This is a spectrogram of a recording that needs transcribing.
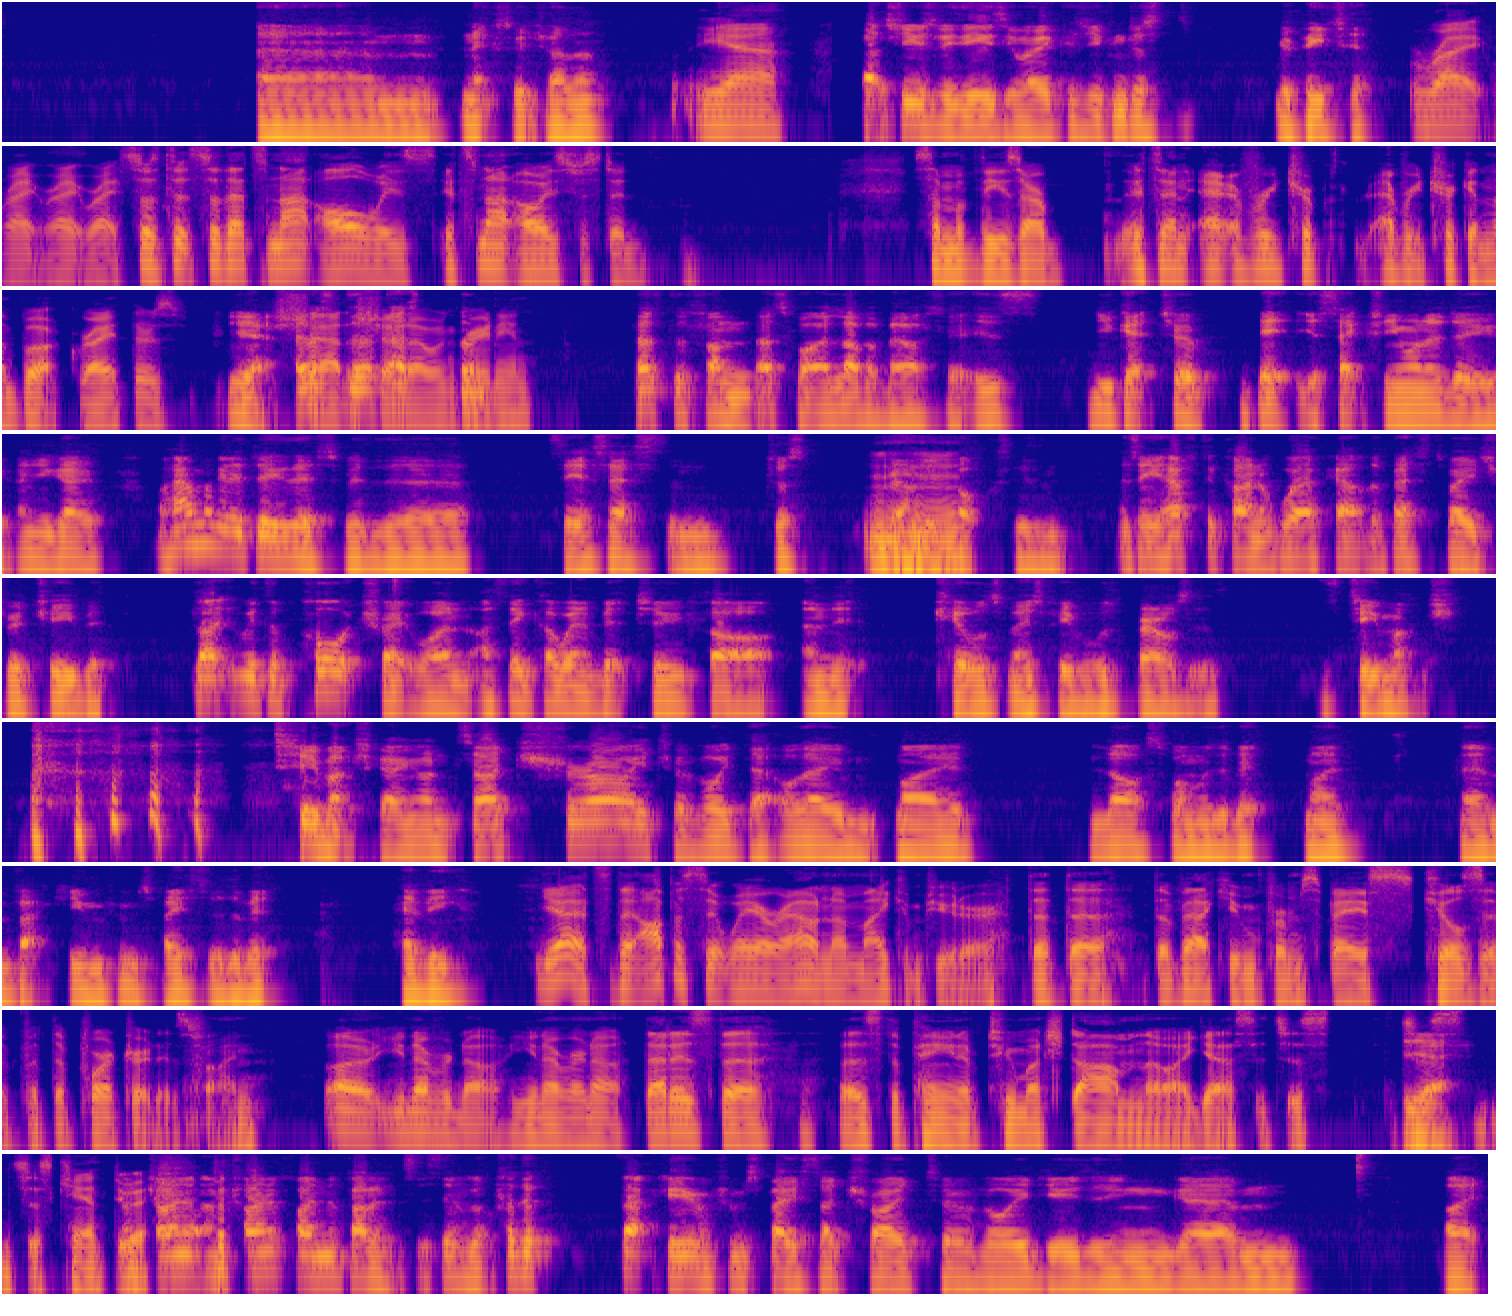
um, next to each other. Yeah. That's usually the easy way because you can just repeat it. Right, right, right, right. So, th- so that's not always. It's not always just a. Some of these are. It's an every trip, every trick in the book, right? There's Yeah, that's shadow, that's shadow, and the- gradient. that's the fun that's what i love about it is you get to a bit your section you want to do and you go well how am i going to do this with the css and just rounded Mhm. boxes and so you have to kind of work out the best way to achieve it like with the portrait one i think i went a bit too far and it kills most people's browsers it's too much too much going on so i try to avoid that although my last one was a bit my um, vacuum from space was a bit heavy Yeah, it's the opposite way around on my computer. That the the vacuum from space kills it, but the portrait is fine. Uh, you never know. You never know. That is the that is the pain of too much DOM, though. I guess it just it Yeah. just, it just can't do I'm it. trying, I'm But- trying to find the balance. It's difficult. For the vacuum from space, I tried to avoid using um, like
